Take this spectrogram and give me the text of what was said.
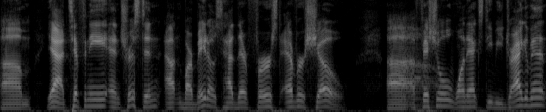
um, yeah, Tiffany and Tristan out in Barbados had their first ever show, uh, Wow. official 1X DB drag event.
